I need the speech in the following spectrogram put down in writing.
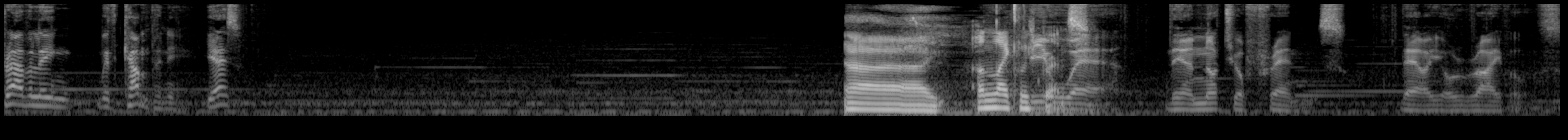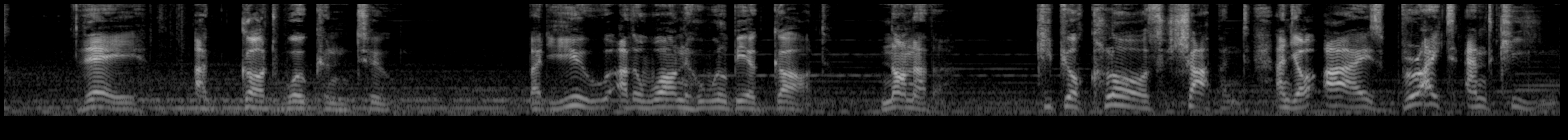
traveling with company, yes? Uh, unlikely Be friends. aware, they are not your friends. They are your rivals. They are God-woken too. But you are the one who will be a god, none other. Keep your claws sharpened and your eyes bright and keen.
